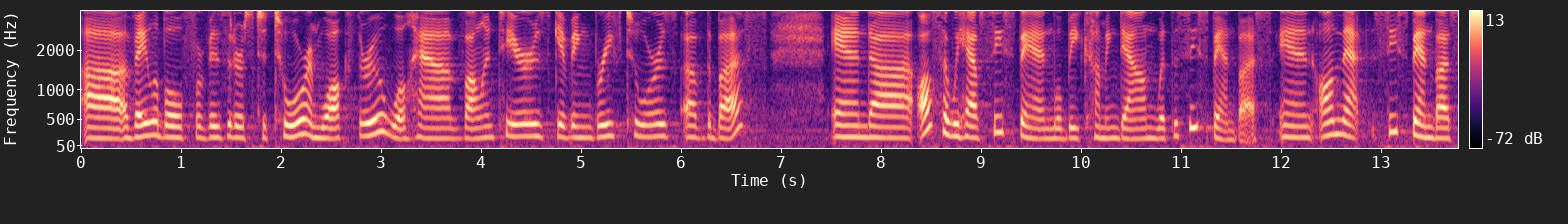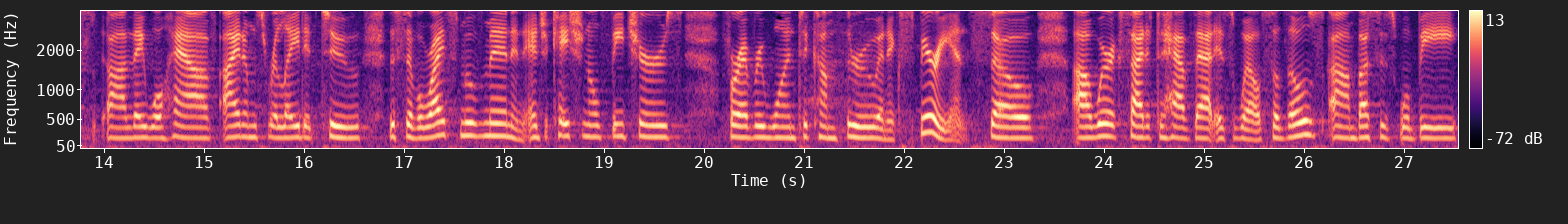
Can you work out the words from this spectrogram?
uh, available for visitors to tour and walk through. We'll have volunteers giving brief tours of the bus. And uh, also, we have C SPAN will be coming down with the C SPAN bus. And on that C SPAN bus, uh, they will have items related to the civil rights movement and educational features for everyone to come through and experience. So uh, we're excited to have that as well. So those um, buses will be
